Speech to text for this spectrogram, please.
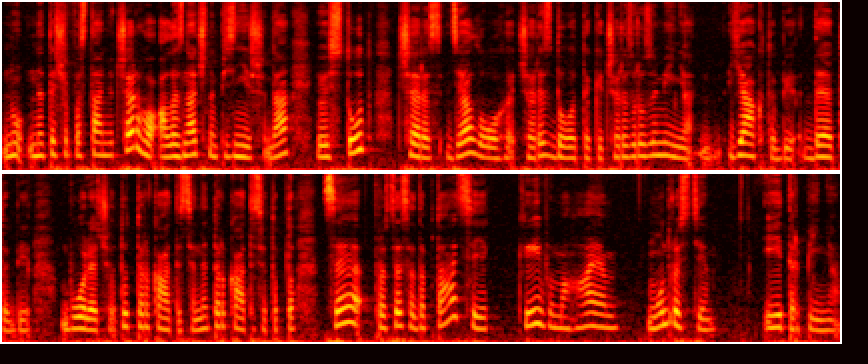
ну не те, що в останню чергу, але значно пізніше. Да? І ось тут через діалоги, через дотики, через розуміння, як тобі, де тобі, боляче, тут торкатися, не торкатися. Тобто це процес адаптації, який вимагає мудрості і терпіння.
